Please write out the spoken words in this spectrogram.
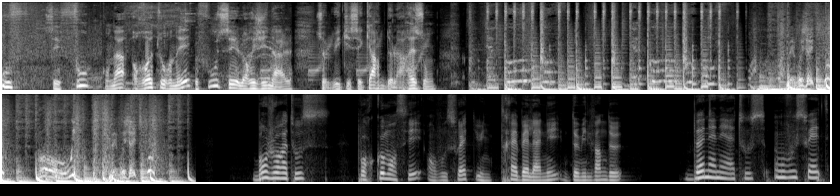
Ouf, c'est fou qu'on a retourné. Le fou, c'est l'original, celui qui s'écarte de la raison. Bonjour à tous. Pour commencer, on vous souhaite une très belle année 2022. Bonne année à tous. On vous souhaite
